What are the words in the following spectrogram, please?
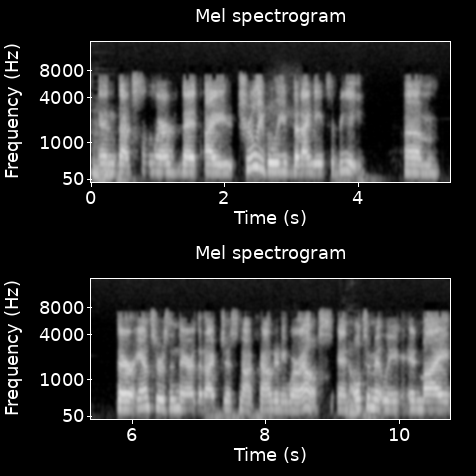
Mm-hmm. and that's somewhere that I truly believe that I need to be. Um, there are answers in there that I've just not found anywhere else, and ultimately in my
